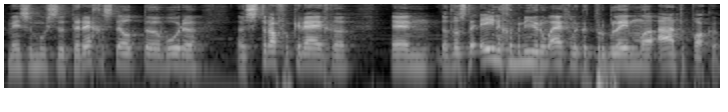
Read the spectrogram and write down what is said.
mensen moesten terechtgesteld uh, worden, uh, straffen krijgen. En dat was de enige manier om eigenlijk het probleem aan te pakken.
